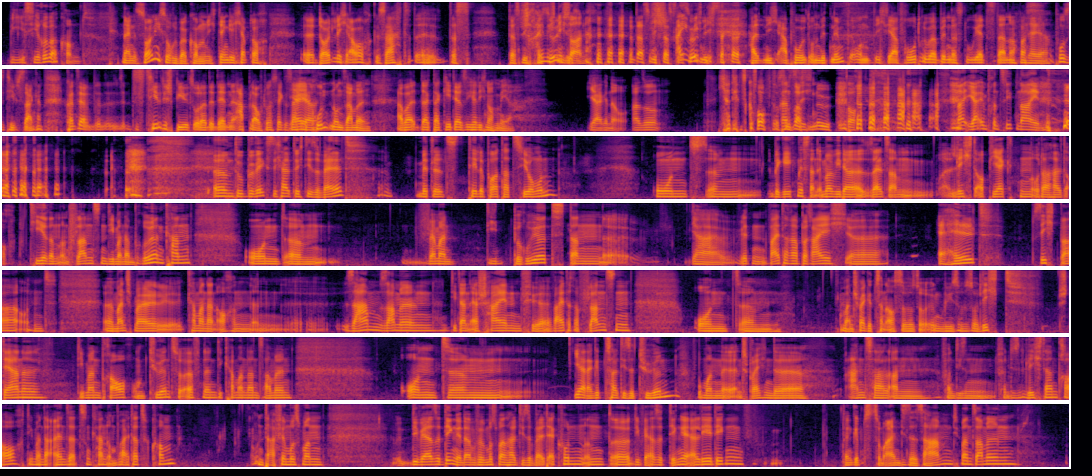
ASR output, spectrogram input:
wie es hier rüberkommt. Nein, es soll nicht so rüberkommen. Ich denke, ich habe doch äh, deutlich auch gesagt, äh, dass dass mich, persönlich, mich nicht so an. dass mich das persönlich mich so. halt nicht abholt und mitnimmt und ich ja froh drüber bin, dass du jetzt da noch was ja, ja. Positives sagen kannst. Du kannst ja das Ziel des Spiels oder der, der Ablauf, du hast ja gesagt, ja, erkunden und sammeln, aber da, da geht ja sicherlich noch mehr. Ja, genau. Also ich hatte jetzt gehofft, dass du sagst, nö. Doch. Na, ja, im Prinzip nein. ähm, du bewegst dich halt durch diese Welt mittels Teleportation und ähm, begegnest dann immer wieder seltsamen Lichtobjekten oder halt auch Tieren und Pflanzen, die man dann berühren kann. Und ähm, wenn man die berührt, dann äh, ja, wird ein weiterer Bereich äh, erhellt, sichtbar und äh, manchmal kann man dann auch einen, einen äh, Samen sammeln, die dann erscheinen für weitere Pflanzen. Und ähm, manchmal gibt es dann auch so, so irgendwie so, so Lichtsterne, die man braucht, um Türen zu öffnen, die kann man dann sammeln. Und ähm, ja, dann gibt es halt diese Türen, wo man eine entsprechende Anzahl an von diesen, von diesen Lichtern braucht, die man da einsetzen kann, um weiterzukommen. Und dafür muss man diverse Dinge, dafür muss man halt diese Welt erkunden und äh, diverse Dinge erledigen. Dann gibt es zum einen diese Samen, die man sammeln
